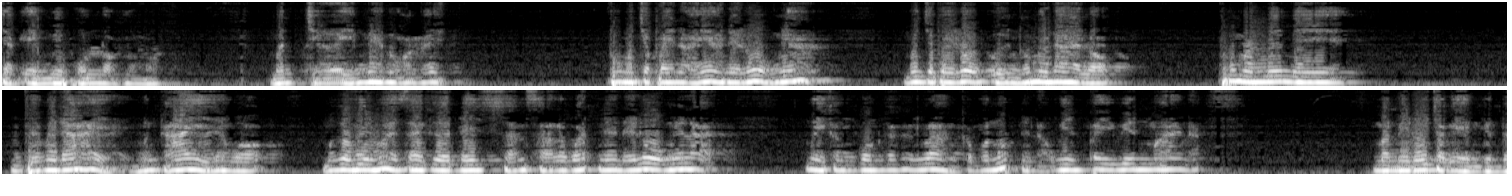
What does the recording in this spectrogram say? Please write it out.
จากเองไม่พ้นหรอกทั้งหมด มันเจอเองแน่นอนเลยเพราะมันจะไปไหนอะในโลกเนี้ย มันจะไปโลกอื่นก็ไม่ได้หรอก เพราะมันไม่มี มันไปไม่ได้ มันไกลจะบอกมันก็เวียนว่ายตายเกิดในสังสารวัฏเนี่ยในโลกนี้แหละไม่ข้างบนกับข้างล่างกับมนุษย์เนี่แหละเวียนไปเวียนมานะมันไม่รู้จักเองเป็นไป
